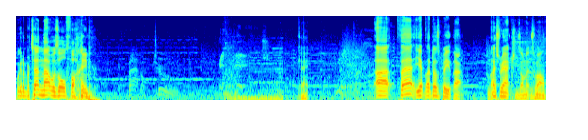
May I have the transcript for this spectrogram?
We're gonna pretend that was all fine. Uh, fair. Yep, that does beat that. Nice reactions on it as well.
